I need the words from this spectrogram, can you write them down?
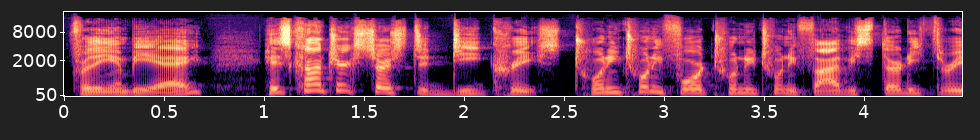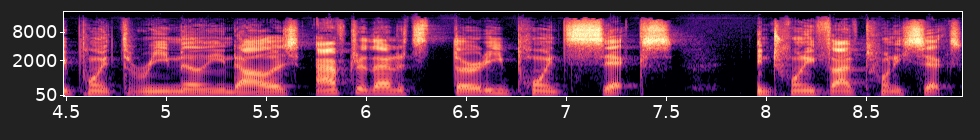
for the NBA, his contract starts to decrease. 2024, 2025, he's $33.3 million. After that, it's 30.6. in 25 26.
